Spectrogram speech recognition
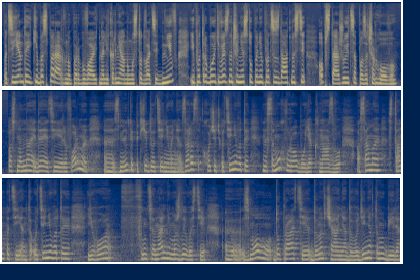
Пацієнти, які безперервно перебувають на лікарняному 120 днів і потребують визначення ступеню працездатності, обстежуються позачергово. Основна ідея цієї реформи е, змінити підхід до оцінювання. Зараз хочуть оцінювати не саму хворобу як назву, а саме стан пацієнта, оцінювати його функціональні можливості, е, змогу до праці, до навчання, до водіння автомобіля,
